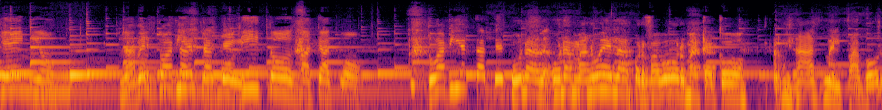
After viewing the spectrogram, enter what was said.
genio. No A ver, tú aviéntate. moditos, macaco. Tú aviéntate. Una, una Manuela, por favor, Macaco. Hazme el favor.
